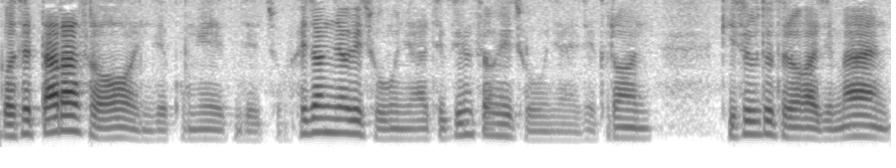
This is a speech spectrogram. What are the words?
것에 따라서 이제 공의 이제 좀 회전력이 좋으냐, 직진성이 좋으냐, 이제 그런 기술도 들어가지만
